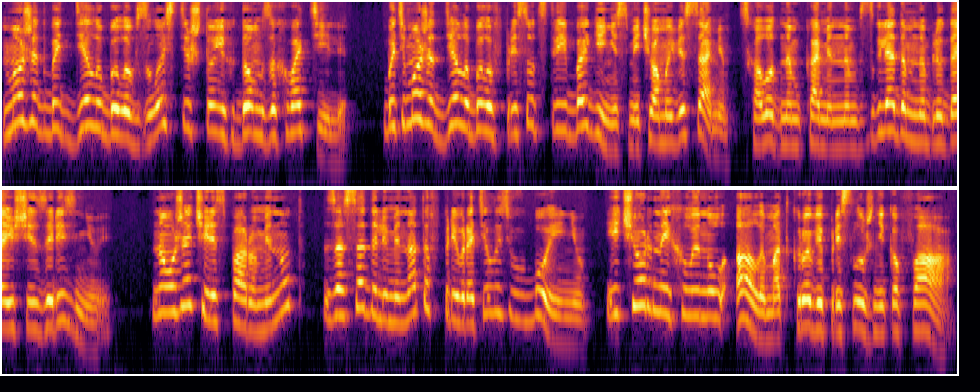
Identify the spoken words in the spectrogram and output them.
Может быть, дело было в злости, что их дом захватили. Быть может, дело было в присутствии богини с мечом и весами, с холодным каменным взглядом, наблюдающей за резнёй. Но уже через пару минут засада люминатов превратилась в бойню, и черный хлынул алым от крови прислужников Фаа.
